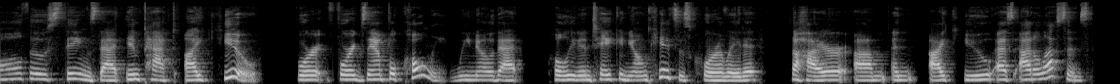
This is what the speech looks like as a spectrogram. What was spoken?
all those things that impact IQ. For, for example, choline. We know that choline intake in young kids is correlated to higher um, an IQ as adolescents.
